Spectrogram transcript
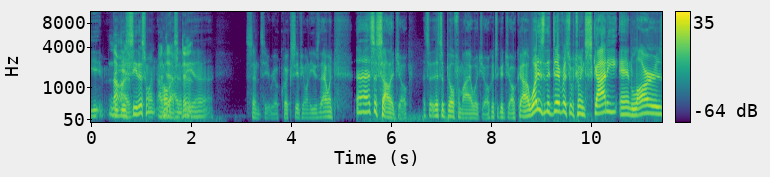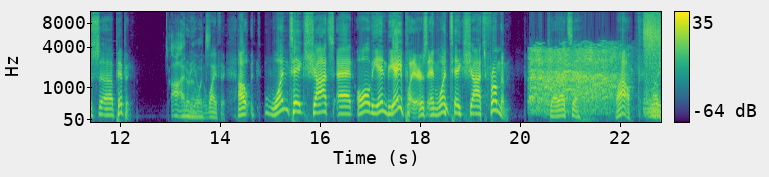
you- no, did you I- see this one? I Hold did- on, I me, didn't. uh, send it to you real quick. See if you want to use that one. Uh, that's a solid joke. That's a that's a Bill from Iowa joke. It's a good joke. Uh, what is the difference between Scotty and Lars uh, Pippen? Uh, I don't know. the, What's the wife there. Uh, one takes shots at all the NBA players, and one takes shots from them. So that's uh, wow. Uh,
